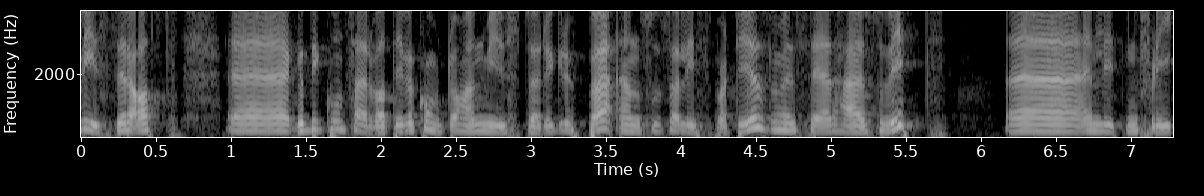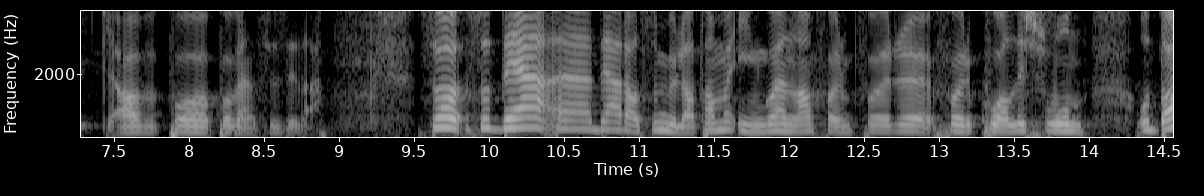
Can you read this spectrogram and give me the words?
viser at eh, de konservative kommer til å ha en mye større gruppe enn Sosialistpartiet, som vi ser her så vidt. Eh, en liten flik av på, på venstre side. Så, så det, eh, det, er altså mulig at han må inngå en eller annen form for, for koalisjon. Og da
